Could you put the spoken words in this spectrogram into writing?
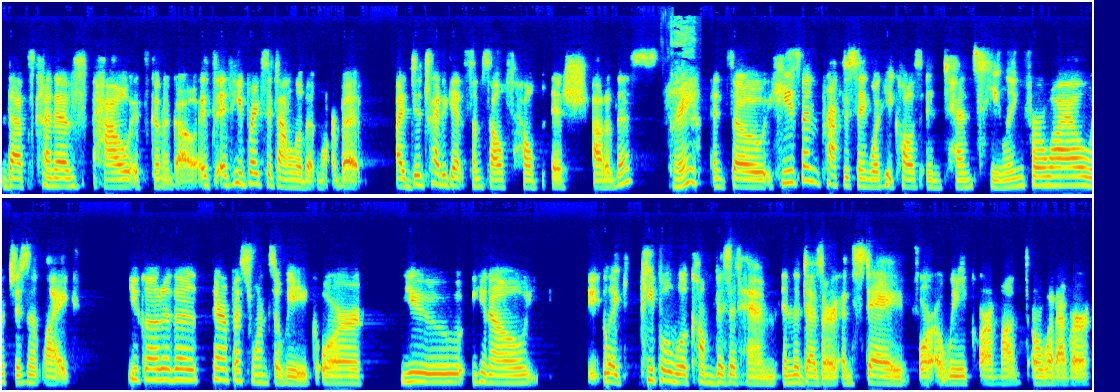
that's kind of how it's going to go. It's, it, he breaks it down a little bit more, but I did try to get some self help ish out of this. Great. And so he's been practicing what he calls intense healing for a while, which isn't like you go to the therapist once a week or you, you know, like people will come visit him in the desert and stay for a week or a month or whatever.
